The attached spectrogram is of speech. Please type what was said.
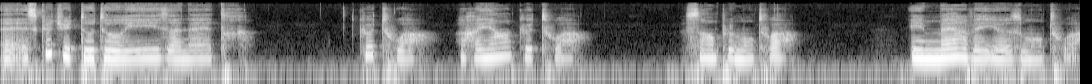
Est-ce que tu t'autorises à n'être que toi, rien que toi, simplement toi, et merveilleusement toi,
